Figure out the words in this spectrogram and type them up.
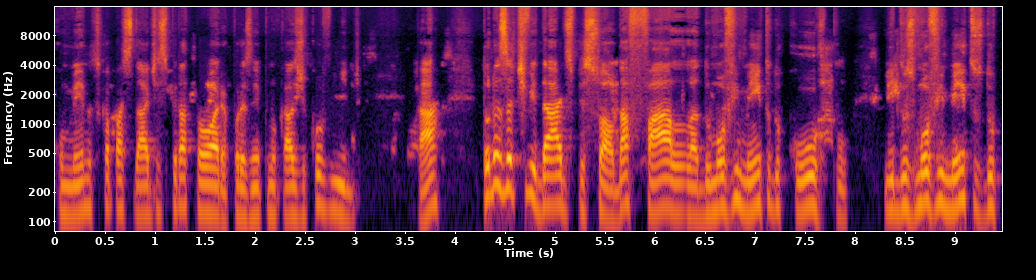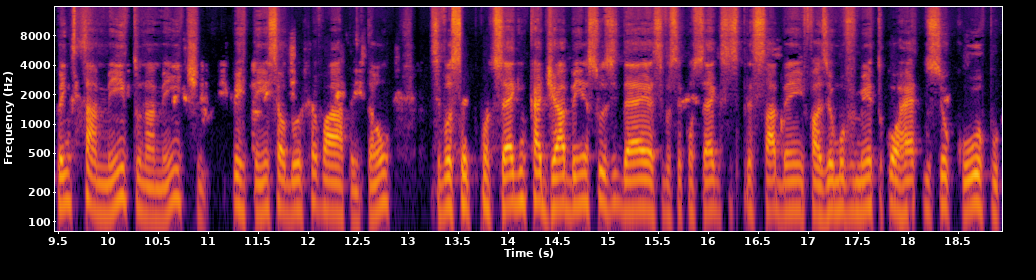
com menos capacidade respiratória, por exemplo, no caso de Covid. Tá? Todas as atividades, pessoal, da fala, do movimento do corpo, e dos movimentos do pensamento na mente pertence ao Dosha Vata. Então, se você consegue encadear bem as suas ideias, se você consegue se expressar bem, fazer o movimento correto do seu corpo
